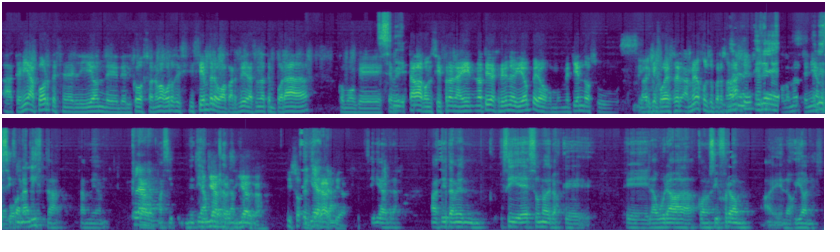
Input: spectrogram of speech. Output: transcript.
ah, tenía aportes en el guion de- del Coso, no me acuerdo si, si siempre o a partir de la segunda temporada, como que se estaba con Cifrón ahí, no te iba escribiendo el guion, pero como metiendo su. Sí. A ver qué puede hacer, al menos con su personaje, Bueno, él es- por lo menos tenía Él es psicoanalista también. claro. Así metía mucho Psiquiatra, la psiquiatra. Hizo en Psiquiatra. terapia. psiquiatra. Así también, sí, es uno de los que eh, laburaba con Cifrón eh, en los guiones.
